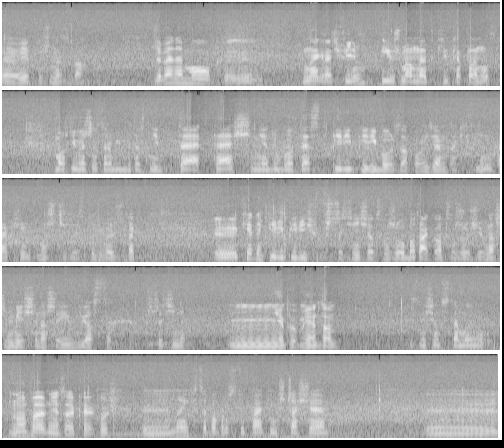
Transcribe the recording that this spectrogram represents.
yy, jak to się nazywa, że będę mógł yy, nagrać film i już mam nawet kilka planów. Możliwe, że zrobimy też, nie, te, też niedługo test Piri Piri, bo już zapowiedziałem taki film, tak możecie się spodziewać, że tak. Yy, kiedy Piri Piri w Szczecinie się otworzyło? Bo tak, otworzyło się w naszym mieście, naszej wiosce w Szczecinie. Mm, Nie pamiętam. Z miesiąc temu No pewnie tak jakoś. Yy, No i chcę po prostu po jakimś czasie yy,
